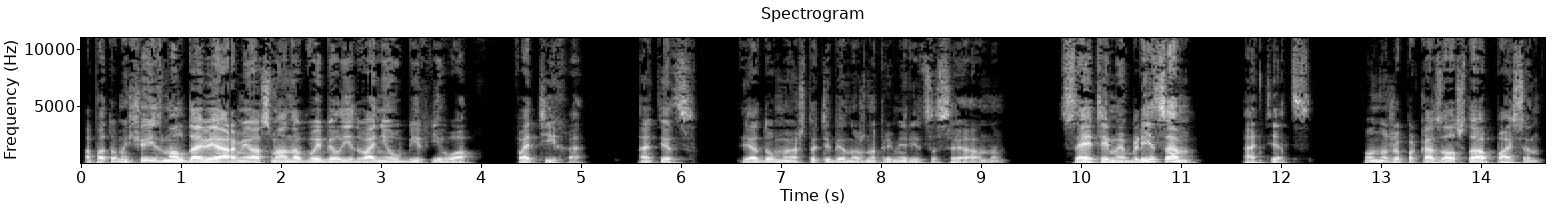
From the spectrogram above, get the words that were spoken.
а потом еще из Молдавии армию османов выбил, едва не убив его, Фатиха. Отец, я думаю, что тебе нужно примириться с Иоанном. С этим иблисом? Отец. Он уже показал, что опасен.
